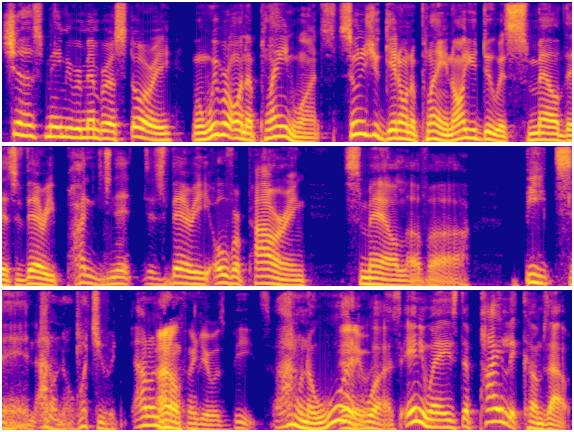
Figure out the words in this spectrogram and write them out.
just made me remember a story when we were on a plane once. As soon as you get on a plane, all you do is smell this very pungent, this very overpowering smell of uh, beets and I don't know what you would. I don't know. I don't think it was beets. I don't know what it was. Anyways, the pilot comes out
